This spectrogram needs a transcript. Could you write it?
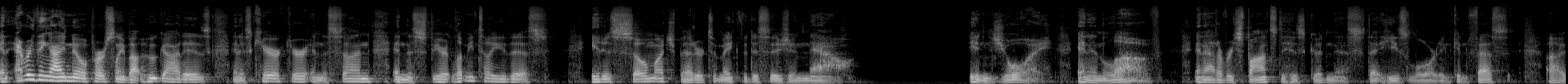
and everything I know personally about who God is and his character and the Son and the Spirit, let me tell you this it is so much better to make the decision now in joy and in love and out of response to his goodness that he's Lord and confess uh,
